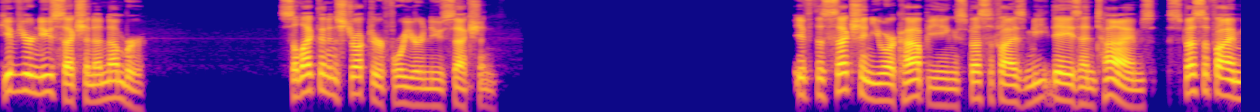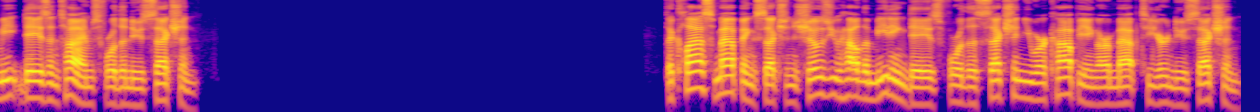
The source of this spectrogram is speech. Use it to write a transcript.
Give your new section a number. Select an instructor for your new section. If the section you are copying specifies meet days and times, specify meet days and times for the new section. The class mapping section shows you how the meeting days for the section you are copying are mapped to your new section.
